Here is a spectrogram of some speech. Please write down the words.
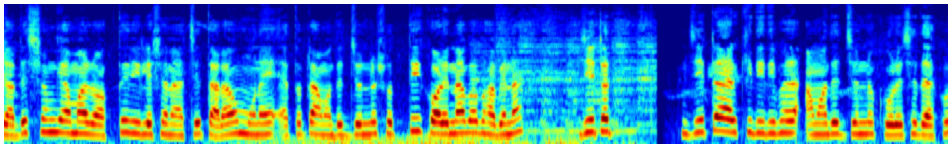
যাদের সঙ্গে আমার রক্তের রিলেশন আছে, তারাও মনে হয় এতটা আমাদের জন্য সত্যিই করে না বা ভাবে না, যেটা যেটা আর কি দিদিভাই আমাদের জন্য করেছে, দেখো,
